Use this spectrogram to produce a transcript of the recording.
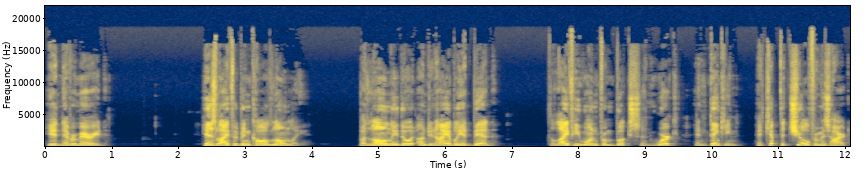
He had never married. His life had been called lonely, but lonely though it undeniably had been, the life he won from books and work and thinking had kept the chill from his heart.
